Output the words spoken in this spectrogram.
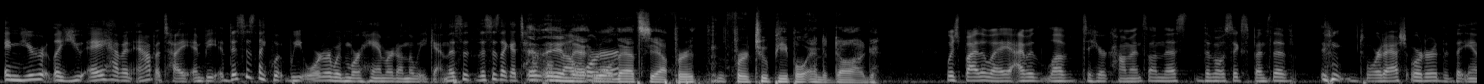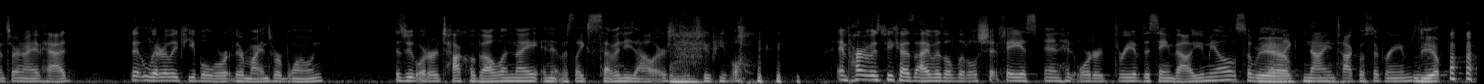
And you're like you a have an appetite and b this is like what we order when we're hammered on the weekend. This is this is like a Taco And, and Bell that, order. well, that's yeah for for two people and a dog. Which, by the way, I would love to hear comments on this. The most expensive DoorDash order that the answer and I have had, that literally people were their minds were blown, is we ordered Taco Bell one night and it was like seventy dollars for two people. and part of it was because I was a little shit faced and had ordered three of the same value meal, so we Yeah. had like nine Taco Supremes. Yep.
